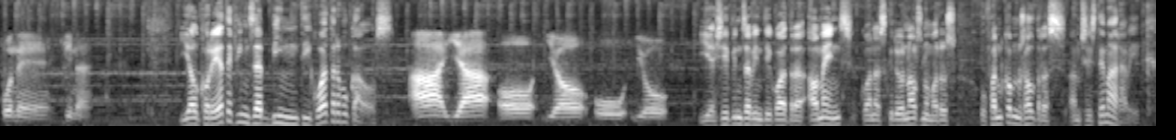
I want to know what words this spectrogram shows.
pone final. I el coreà té fins a 24 vocals. Ah, a, ja, o, jo, o, jo. I així fins a 24, almenys quan escriuen els números. Ho fan com nosaltres, amb sistema aràbic.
